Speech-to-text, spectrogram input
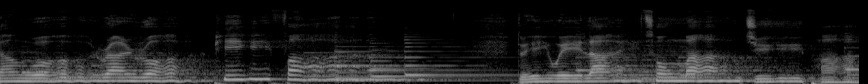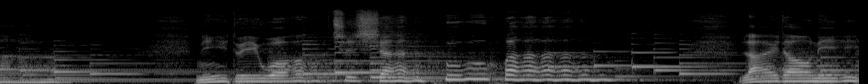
当我软弱疲乏，对未来充满惧怕，你对我痴声呼唤，来到你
